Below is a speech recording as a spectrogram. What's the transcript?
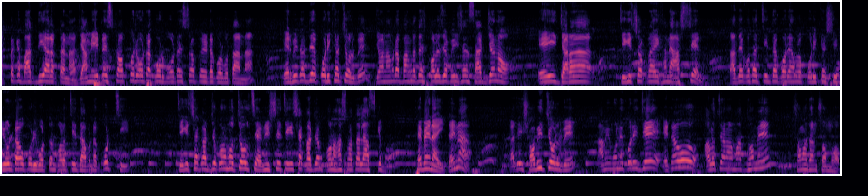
একটাকে বাদ দিয়ে আর একটা না। যে আমি এটা স্টপ করে ওটা করব, ওটা স্টপ করে এটা করব, তা না। এর ভিতর দিয়ে পরীক্ষা চলবে। যেমন আমরা বাংলাদেশ কলেজ অফ ফিজিশিয়ান সার্জনও এই যারা চিকিৎসকরা এখানে আসছেন, তাদের কথা চিন্তা করে আমরা পরীক্ষার শিডিউলটাও পরিবর্তন করার চিন্তা ভাবনা করছি। চিকিৎসা কার্যক্রমও চলছে। নিশ্চয়ই চিকিৎসা কার্যক্রম কোনো হাসপাতালে আজকে থেমে নাই তাই না? কাজেই সবই চলবে। আমি মনে করি যে এটাও আলোচনার মাধ্যমে সমাধান সম্ভব।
